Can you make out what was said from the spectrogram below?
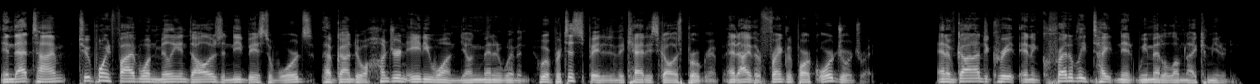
In that time, $2.51 million in need based awards have gone to 181 young men and women who have participated in the Caddie Scholars Program at either Franklin Park or George Wright, and have gone on to create an incredibly tight knit Ouimet alumni community.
